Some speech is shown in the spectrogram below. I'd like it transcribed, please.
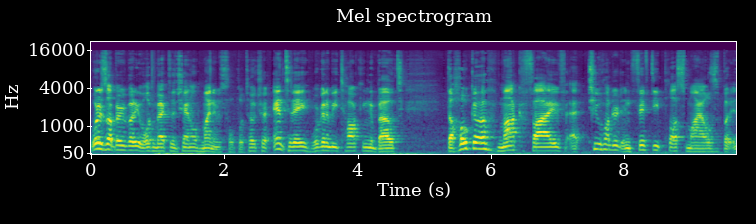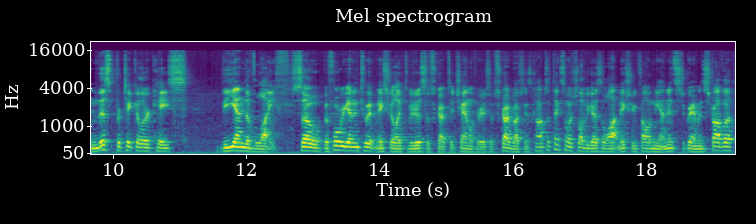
What is up everybody? Welcome back to the channel. My name is Tocha, and today we're going to be talking about the Hoka Mach 5 at 250 plus miles, but in this particular case, the end of life. So before we get into it, make sure you like the video, subscribe to the channel if you're subscribed watching this content. Thanks so much, love you guys a lot. Make sure you follow me on Instagram and Strava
